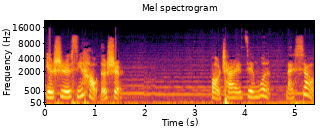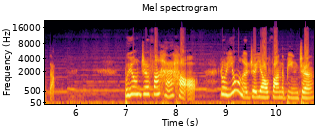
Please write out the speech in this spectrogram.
也是行好的事。宝钗见问，乃笑道：“不用这方还好，若用了这药方的病针，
